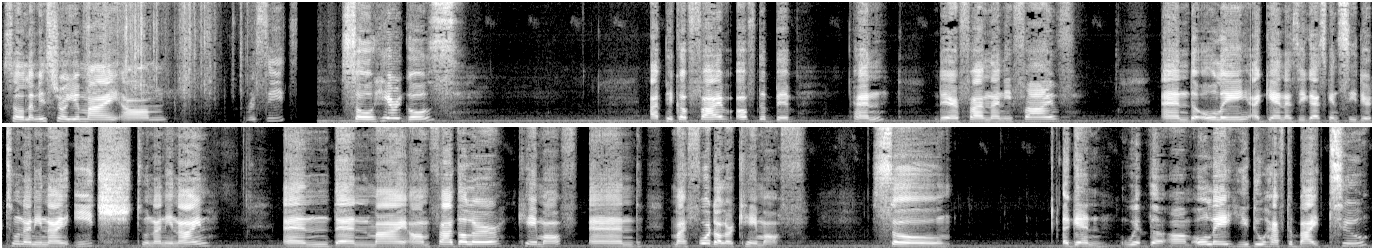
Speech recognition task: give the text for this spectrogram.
So let me show you my um, receipt. So here it goes. I pick up five of the Bic pen. They're $5.95 and the Olay again as you guys can see they're $2.99 each $2.99 and then my um, $5 came off and my $4 came off. So again with the um, Olay you do have to buy two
